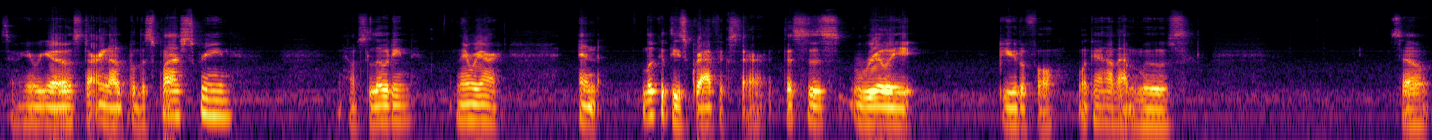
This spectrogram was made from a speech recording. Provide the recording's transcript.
So here we go, starting up with the splash screen. Now it's loading, and there we are. And look at these graphics there. This is really beautiful. Look at how that moves. So,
